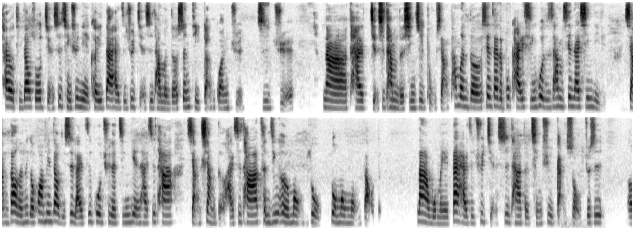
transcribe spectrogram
还有提到说，检视情绪，你也可以带孩子去检视他们的身体感官觉知觉，那他检视他们的心智图像，他们的现在的不开心，或者是他们现在心里。想到的那个画面到底是来自过去的经验，还是他想象的，还是他曾经噩梦做做梦梦到的？那我们也带孩子去检视他的情绪感受，就是呃，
